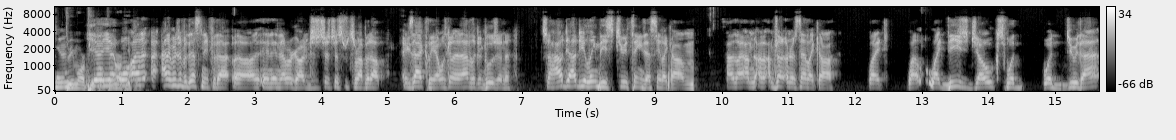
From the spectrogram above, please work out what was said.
you know? three more people. Yeah, yeah. Well, people. I, I I had a question for Destiny for that uh, in, in that regard. Just, just, just to wrap it up. Exactly. I was gonna have the conclusion. So how do how do you link these two things, Destiny? Like um, I'm I'm I'm trying to understand like uh, like like like these jokes would would do that.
